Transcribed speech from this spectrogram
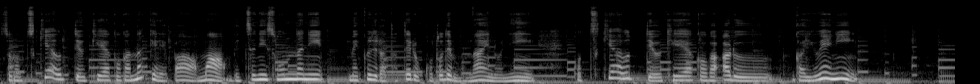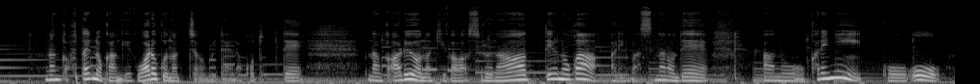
その付き合うっていう契約がなければまあ別にそんなに目くじら立てることでもないのにこう付き合うっていう契約があるがゆえになんか2人の関係が悪くなっちゃうみたいなことってなんかあるような気がするなっていうのがあります。なのであの仮にこう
